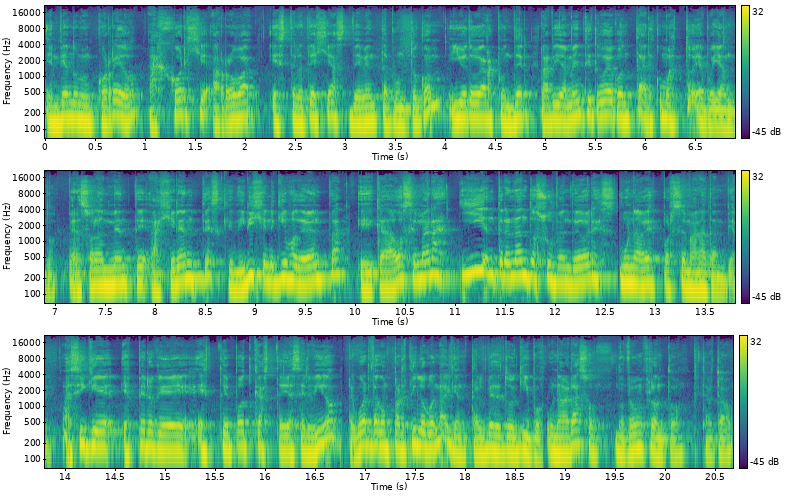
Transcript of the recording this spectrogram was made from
enviándome un correo a jorge.estrategiasdeventa.com y yo te voy a responder rápidamente y te voy a contar cómo estoy apoyando personalmente a gerentes que dirigen equipos de venta eh, cada dos semanas y entrenando a sus vendedores una vez por semana también. Así que espero que este podcast te haya servido. Recuerda compartirlo con alguien, tal vez de tu equipo. Un abrazo, nos vemos pronto. Chao, chao.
